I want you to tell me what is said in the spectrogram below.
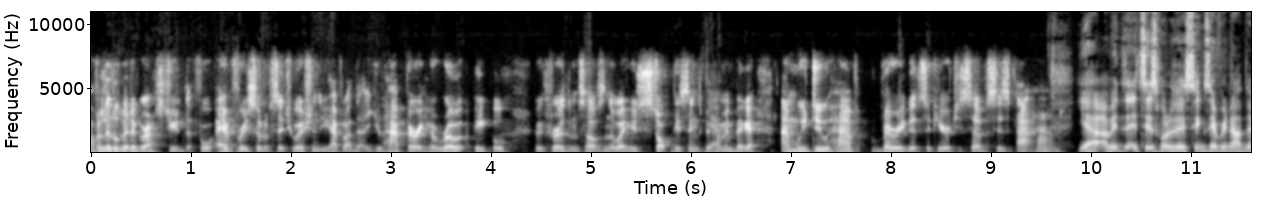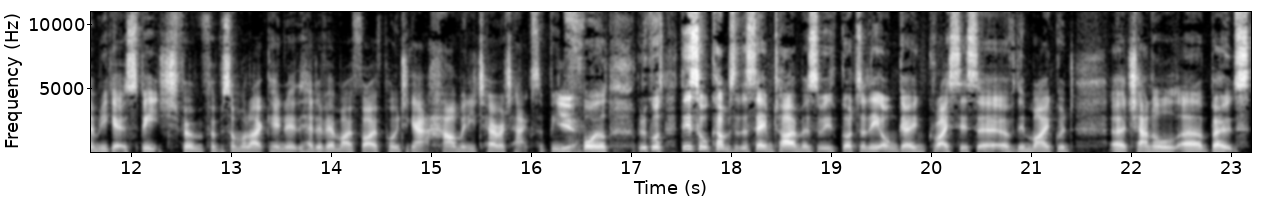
have a little bit of gratitude that for every sort of situation that you have like that, you have very heroic people who throw themselves in the way, who stop these things becoming yeah. bigger, and we do have very good security services at hand. Yeah, I mean, it is one of those things. Every now and then, you get a speech from from someone like you know the head of MI5 pointing out how many terror attacks have been yeah. foiled, but of course, this all comes at the same time as we've got the ongoing crisis uh, of the migrant uh, channel uh, boats.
